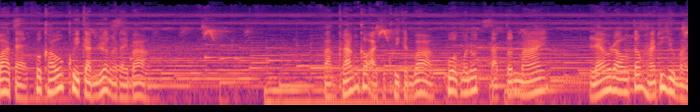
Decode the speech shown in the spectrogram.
ว่าแต่พวกเขาคุยกันเรื่องอะไรบ้าง บางครั้งเขาอาจจะคุยกันว่าพวกมนุษย์ตัดต้นไม้ แล้วเราต้องหาที่อยู่ใหม่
